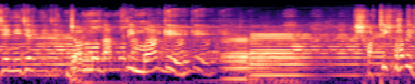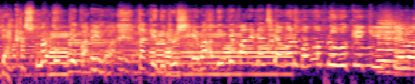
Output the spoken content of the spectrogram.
যে নিজের জন্মদাত্রী মাকে সঠিকভাবে দেখাশোনা করতে পারে না, তাকে দুটো সেবা দিতে পারে না, সে আমার মহাপ্রভুকে কি সেবা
